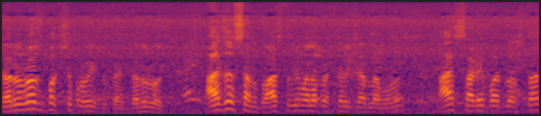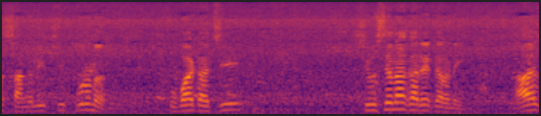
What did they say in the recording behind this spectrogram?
दररोज पक्ष प्रवेश होत आहेत दररोज. आजच सांगतो आज तुम्ही मला प्रश्न विचारला म्हणून. आज साडेपाच वाजता सांगलीची पूर्ण उबाटाची शिवसेना कार्यकारिणी आज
